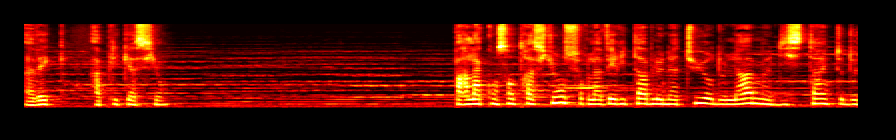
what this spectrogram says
avec application. Par la concentration sur la véritable nature de l'âme distincte de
